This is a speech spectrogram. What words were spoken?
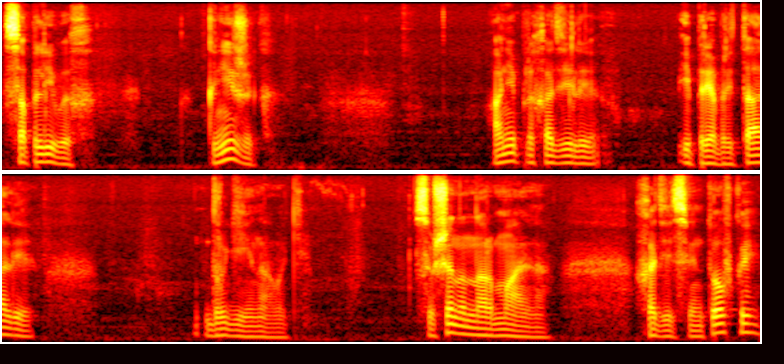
сопливых книжек – они проходили и приобретали другие навыки. Совершенно нормально ходить с винтовкой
